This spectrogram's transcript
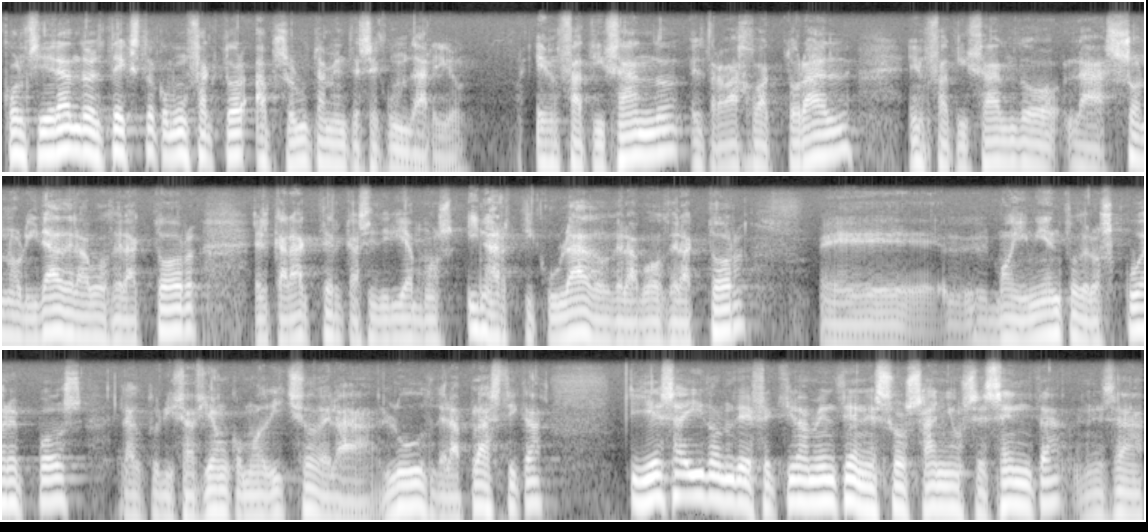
considerando el texto como un factor absolutamente secundario, enfatizando el trabajo actoral, enfatizando la sonoridad de la voz del actor, el carácter casi diríamos inarticulado de la voz del actor, eh, el movimiento de los cuerpos, la utilización, como he dicho, de la luz, de la plástica, y es ahí donde efectivamente en esos años 60, en esa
